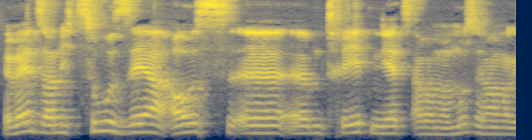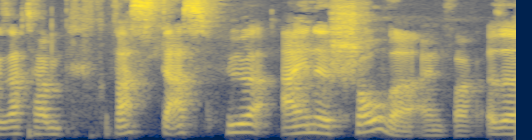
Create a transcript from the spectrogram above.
Wir werden es auch nicht zu sehr austreten ähm, treten jetzt, aber man muss einfach mal gesagt haben, was das für eine Show war einfach. Also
